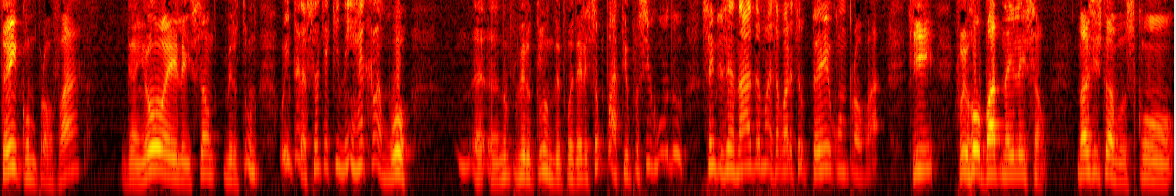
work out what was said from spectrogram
tem como provar, ganhou a eleição do primeiro turno. O interessante é que nem reclamou é, no primeiro turno, depois da eleição, partiu para o segundo, sem dizer nada, mas agora eu tenho como provar que fui roubado na eleição. Nós estamos com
